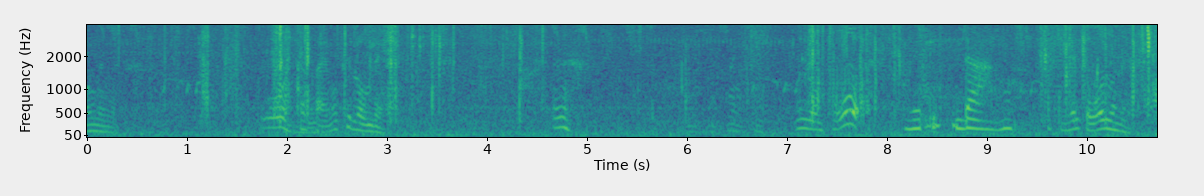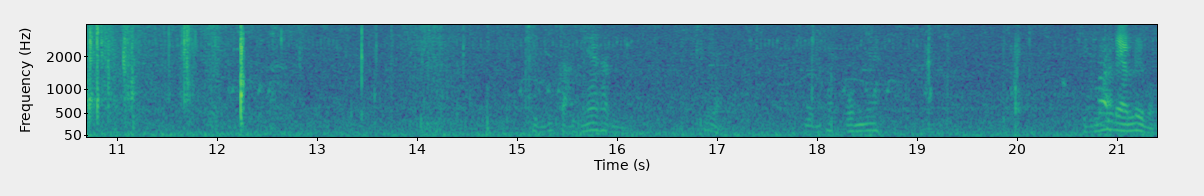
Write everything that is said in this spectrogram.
บ้างหนึงอะ โอ้ยใส่มันขึ้นลมเลยเออมันลมโผล่ด่างเล่นตัวมันเลยถึงกลางแง่ครับเนี่ยผมเนี่ยถึงมันแดนเลยบ่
